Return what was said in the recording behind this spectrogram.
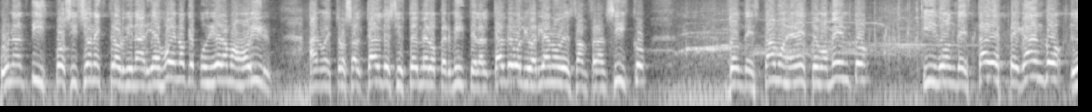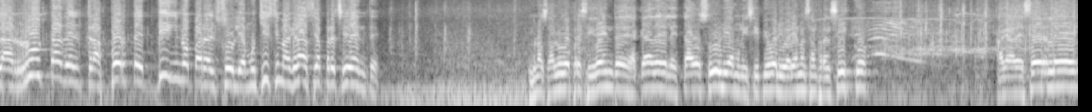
Una disposición extraordinaria. Es bueno que pudiéramos oír a nuestros alcaldes, si usted me lo permite, el alcalde bolivariano de San Francisco, donde estamos en este momento y donde está despegando la ruta del transporte digno para el Zulia. Muchísimas gracias, presidente. Bueno, saludo presidente de acá del Estado Zulia, municipio bolivariano de San Francisco. Agradecerle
